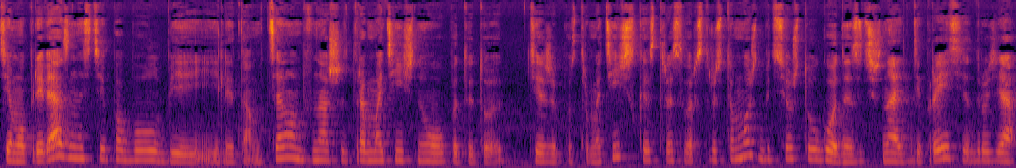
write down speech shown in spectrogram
тему привязанности по Болби или там в целом в наши травматичные опыты, то те же посттравматическое стрессовое расстройство, может быть все что угодно, затяжная депрессия, друзья.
